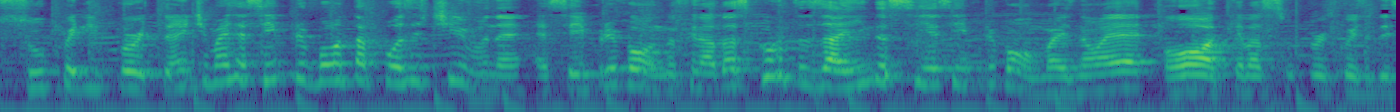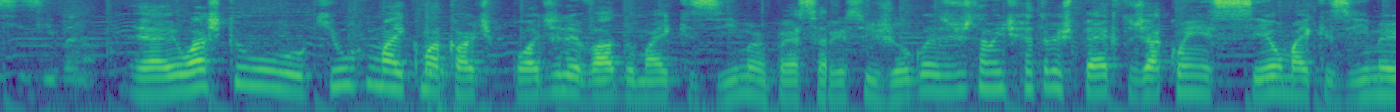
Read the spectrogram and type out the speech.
super importante, mas é sempre bom estar tá positivo, né? É sempre bom. No final das contas, ainda assim é sempre bom, mas não é, ó, oh, aquela super coisa decisiva, não. É, eu acho que o que o Mike McCarthy pode levar do Mike Zimmer pra esse jogo é justamente o retrospecto, já conhecer o Mike Zimmer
